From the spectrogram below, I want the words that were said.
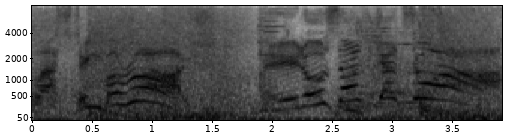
Blasting barrage! Eido Zangetsuwa!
